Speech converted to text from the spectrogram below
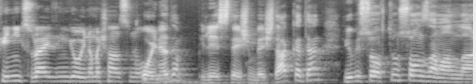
Phoenix Rising'i oynama şansın oldu mu? Oynadım PlayStation 5'te. Hakikaten Ubisoft'un son zamanlarda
